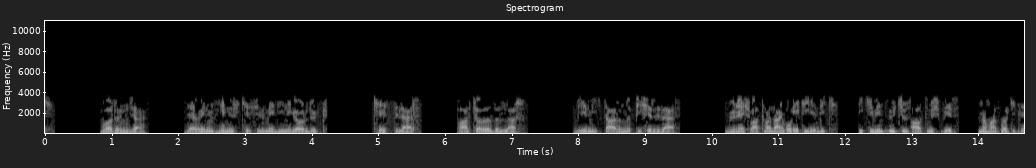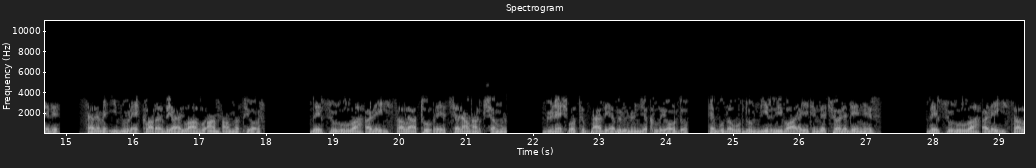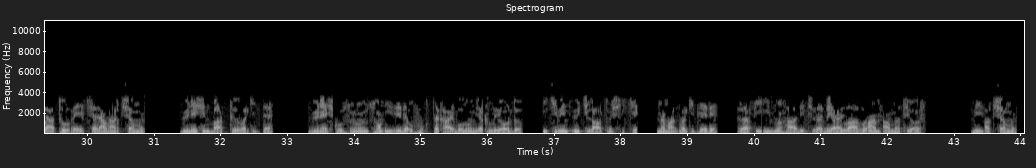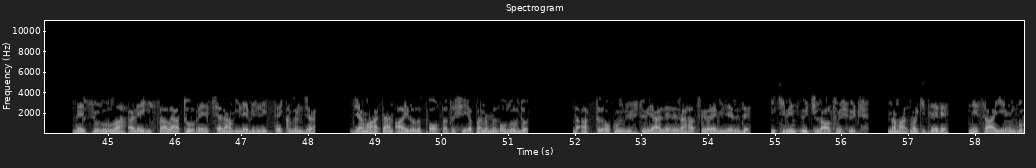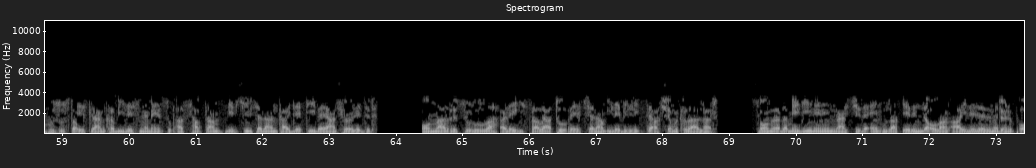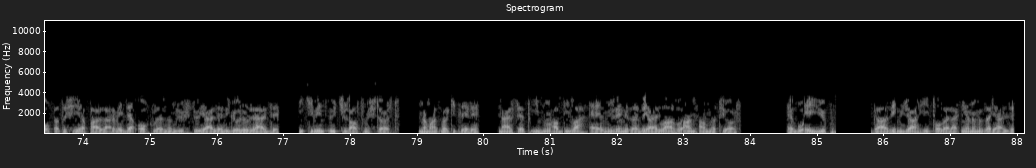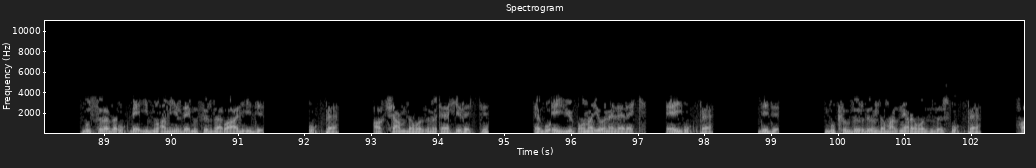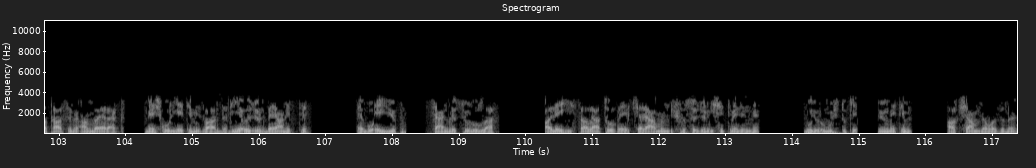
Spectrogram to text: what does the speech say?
Varınca, devenin henüz kesilmediğini gördük. Kestiler. Parçaladılar. Bir miktarını pişirdiler. Güneş batmadan o eti yedik. 2361 Namaz vakitleri Seleme İbnül Eklar radıyallahu an anlatıyor. Resulullah aleyhissalatu vesselam akşamı güneş batıp perdeye bürününce kılıyordu. Ebu Davud'un bir rivayetinde şöyle denir. Resulullah aleyhissalatu vesselam akşamı güneşin battığı vakitte güneş kursunun son izi de ufukta kaybolunca kılıyordu. 2362 Namaz vakitleri Rafi İbn Hadiç radıyallahu an anlatıyor. Biz akşamı Resulullah aleyhissalatu vesselam ile birlikte kılınca cemaatten ayrılıp ok atışı yapanımız olurdu. Da attığı okun düştüğü yerleri rahat görebilirdi. 2363 Namaz vakitleri Nisai'nin bu hususta İslam kabilesine mensup ashabtan bir kimseden kaydettiği beyan şöyledir. Onlar Resulullah aleyhissalatu vesselam ile birlikte akşamı kılarlar. Sonra da Medine'nin mescide en uzak yerinde olan ailelerine dönüp ok atışı yaparlar ve de oklarının düştüğü yerleri görürlerdi. 2364 Namaz vakitleri Merset İbn Abdillah el-Müzeni radıyallahu an anlatıyor. Ebu Eyyub Gazi Mücahit olarak yanımıza geldi. Bu sırada Ukbe İbn Amir de Mısır'da vali idi. Ukbe akşam namazını tehir etti. Ebu Eyyub ona yönelerek, ey Ukbe, dedi. Bu kıldırdığın namaz ne namazıdır Ukbe? Hatasını anlayarak, meşguliyetimiz vardı diye özür beyan etti. Ebu Eyyub, sen Resulullah aleyhissalatu vesselamın şu sözünü işitmedin mi? Buyurmuştu ki, ümmetim, akşam namazını,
